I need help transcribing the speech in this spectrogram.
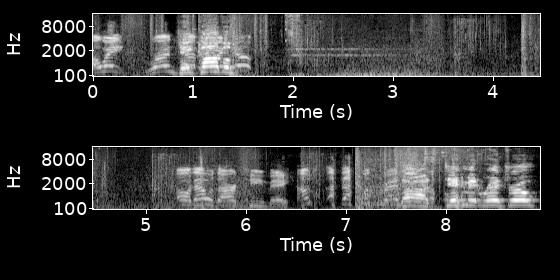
Oh wait, run! Take jump, cover. jump. Oh, that was our teammate. That was Red. God damn it, Retro.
